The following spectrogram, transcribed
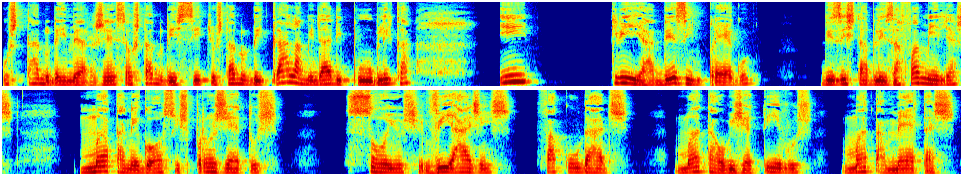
o estado de emergência, o estado de sítio, o estado de calamidade pública e cria desemprego, desestabiliza famílias, mata negócios, projetos, sonhos, viagens, faculdades, mata objetivos, mata metas,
